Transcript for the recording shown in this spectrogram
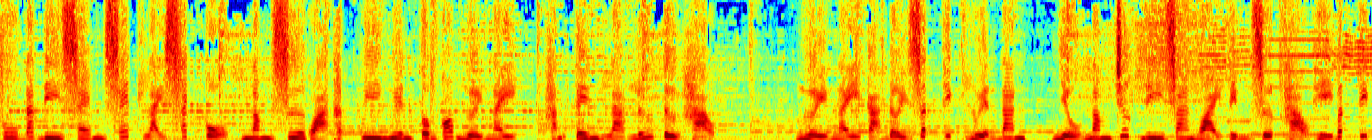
Phu đã đi xem xét lại sách cổ, năm xưa quả thật Uy Nguyên Tông có người này, hắn tên là Lữ Tử Hạo. Người này cả đời rất thích luyện đan, nhiều năm trước đi ra ngoài tìm dược thảo thì bất tích.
